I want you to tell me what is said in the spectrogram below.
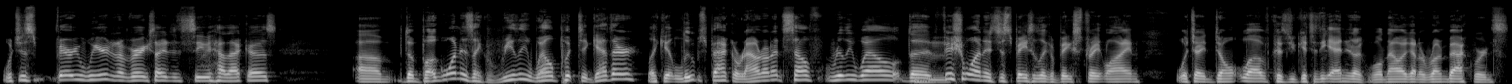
which is very weird and i'm very excited to see how that goes um the bug one is like really well put together like it loops back around on itself really well the Mhm. fish one is just basically like a big straight line which I don't love because you get to the end, you're like, well, now I got to run backwards.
